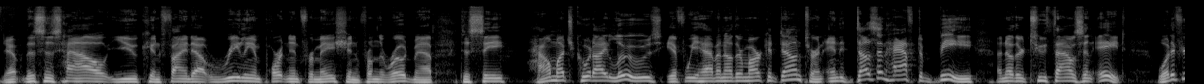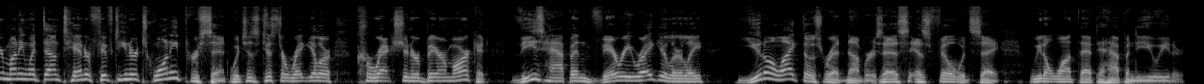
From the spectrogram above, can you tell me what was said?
Yep. This is how you can find out really important information from the roadmap to see how much could I lose if we have another market downturn? And it doesn't have to be another 2008. What if your money went down 10 or 15 or 20%, which is just a regular correction or bear market? These happen very regularly you don't like those red numbers, as, as Phil would say. We don't want that to happen to you either.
